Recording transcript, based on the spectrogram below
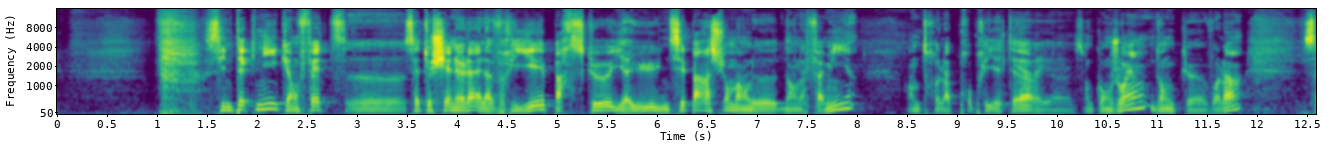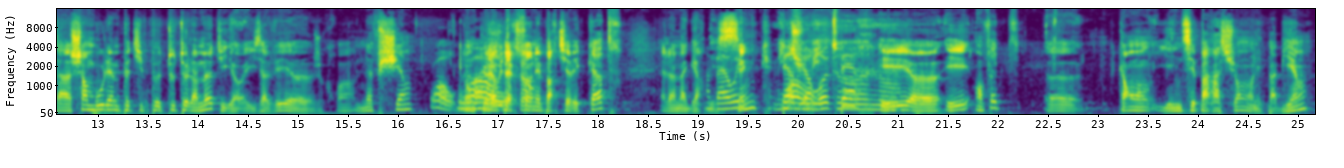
C'est une technique, en fait. euh, cette chienne-là, elle a vrillé parce qu'il y a eu une séparation dans, le, dans la famille entre la propriétaire et euh, son conjoint. Donc euh, voilà. Ça a chamboulé un petit peu toute la meute. Ils avaient, euh, je crois, neuf chiens. Wow. Donc Wow. la oui, personne est partie avec 4, elle en a gardé Ah bah oui. 5. Mais Perdre tu leur m'étonnes. repère. Et, euh, et en fait, euh, quand il y a une séparation, on n'est pas bien.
